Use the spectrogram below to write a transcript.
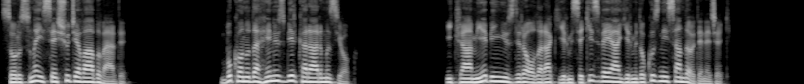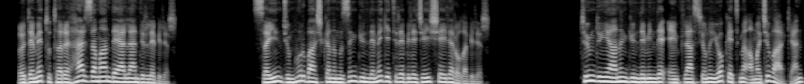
sorusuna ise şu cevabı verdi. Bu konuda henüz bir kararımız yok. İkramiye 1100 lira olarak 28 veya 29 Nisan'da ödenecek. Ödeme tutarı her zaman değerlendirilebilir. Sayın Cumhurbaşkanımızın gündeme getirebileceği şeyler olabilir. Tüm dünyanın gündeminde enflasyonu yok etme amacı varken,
